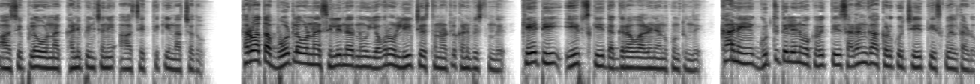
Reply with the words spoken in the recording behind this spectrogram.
ఆ షిప్లో ఉన్న కనిపించని ఆ శక్తికి నచ్చదు. తర్వాత బోట్లో ఉన్న సిలిండర్ను ఎవరో లీక్ చేస్తున్నట్లు కనిపిస్తుంది. కేటీ ఏప్స్కి దగ్గరవ్వాలని అనుకుంటుంది. కానీ గుర్తు తెలియని ఒక వ్యక్తి సడన్గా అక్కడికి వచ్చి తీసుకువెళ్తాడు.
